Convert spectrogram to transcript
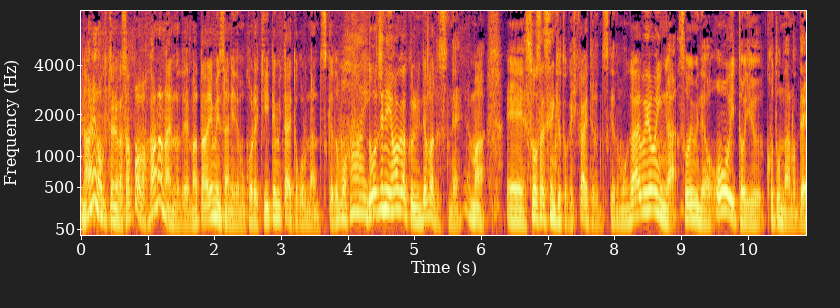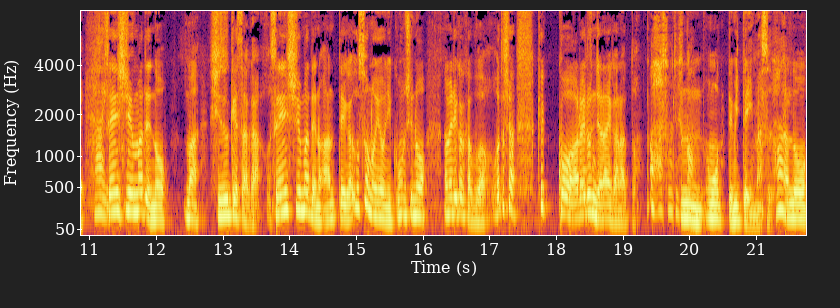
何が起きてるのかさっぱりわからないので、またエミンさんにでもこれ聞いてみたいところなんですけども、はい、同時に我が国ではですね、まあ、えー、総裁選挙とか控えてるんですけども、外部要因がそういう意味では多いということなので、はい、先週までのまあ、静けさが、先週までの安定が嘘のように今週のアメリカ株は、私は結構荒れるんじゃないかなと。ああ、そうですか。うん、思って見ています。はい、あの、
